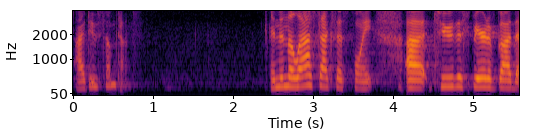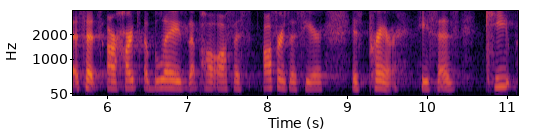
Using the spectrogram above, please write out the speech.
I do sometimes. And then the last access point uh, to the Spirit of God that sets our hearts ablaze that Paul offers, offers us here is prayer. He says, Keep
